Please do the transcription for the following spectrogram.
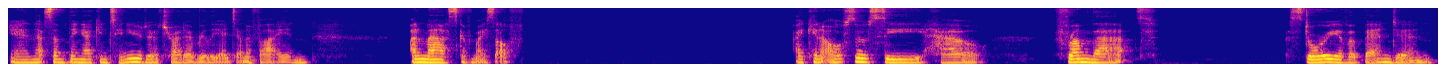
And that's something I continue to try to really identify and unmask of myself. I can also see how, from that, story of abandon,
